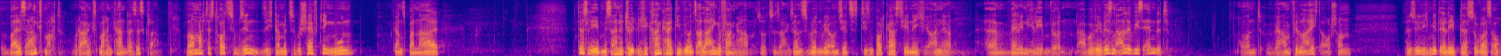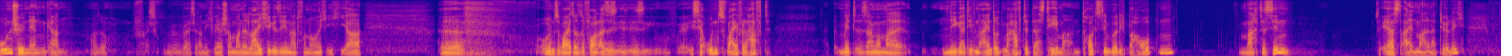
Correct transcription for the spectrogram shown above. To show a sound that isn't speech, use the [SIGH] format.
weil es Angst macht oder Angst machen kann, das ist klar. Warum macht es trotzdem Sinn, sich damit zu beschäftigen? Nun, ganz banal, das Leben ist eine tödliche Krankheit, die wir uns alle eingefangen haben, sozusagen. Sonst würden wir uns jetzt diesen Podcast hier nicht anhören ähm, wenn wir nicht leben würden. Aber wir wissen alle, wie es endet. Und wir haben vielleicht auch schon persönlich miterlebt, dass sowas auch unschön enden kann. Also, ich weiß, weiß auch nicht, wer schon mal eine Leiche gesehen hat von euch. Ich ja. Äh, und so weiter und so fort. Also, es, es ist ja unzweifelhaft mit, sagen wir mal, negativen Eindrücken behaftet, das Thema. Und trotzdem würde ich behaupten, macht es Sinn, Zuerst einmal natürlich,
